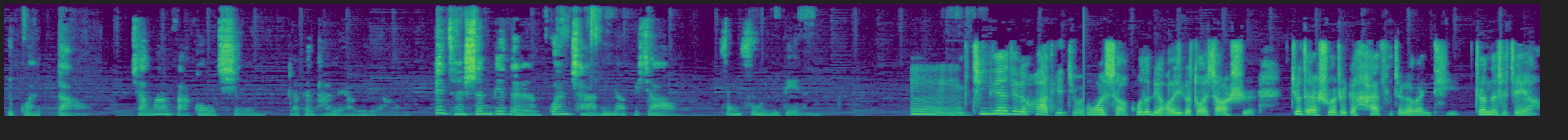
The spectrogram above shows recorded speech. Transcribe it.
去关照，想办法共情，要跟他聊一聊，变成身边的人观察力要比较丰富一点。嗯，今天这个话题就跟我小姑子聊了一个多小时，就在说这个孩子这个问题，真的是这样。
